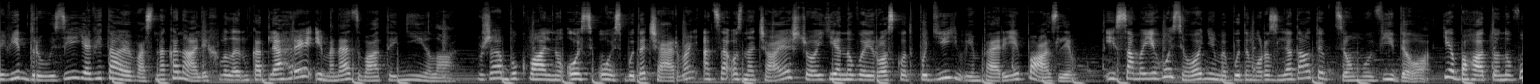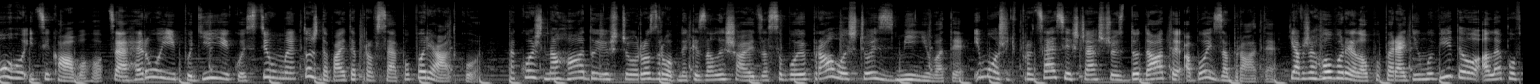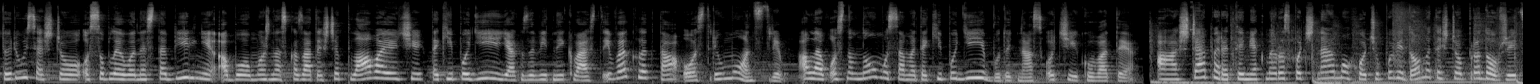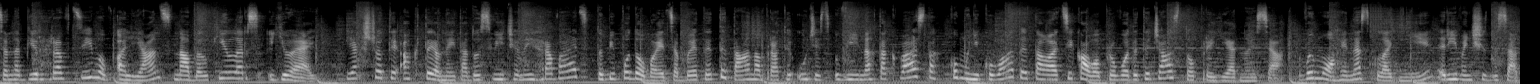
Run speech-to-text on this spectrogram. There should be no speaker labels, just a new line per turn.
Привіт, друзі! Я вітаю вас на каналі Хвилинка для гри і мене звати Ніла. Вже буквально ось ось буде червень, а це означає, що є новий розклад подій в імперії пазлів. І саме його сьогодні ми будемо розглядати в цьому відео. Є багато нового і цікавого. Це герої, події, костюми. Тож давайте про все по порядку. Також нагадую, що розробники залишають за собою право щось змінювати і можуть в процесі ще щось додати або й забрати. Я вже говорила в попередньому відео, але повторюся, що особливо нестабільні або можна сказати ще плаваючі такі події, як завітний квест і виклик та острів монстрів. Але в основному саме такі події будуть нас очікувати. А ще перед тим як ми розпочнемо, хочу повідомити, що продовжується набір гравців в Альянс на Killers UA. Якщо ти активний та досвідчений гравець, тобі подобається бити титана, брати участь у війнах та квестах, комунікувати та цікаво проводити час, то приєднуйся. Вимоги не складні, рівень 60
